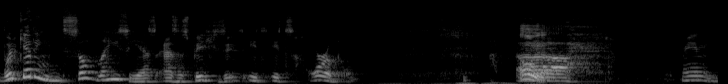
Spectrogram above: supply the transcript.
We're getting so lazy as as a species. It's it's, it's horrible. Oh, yeah. Uh, I mean,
